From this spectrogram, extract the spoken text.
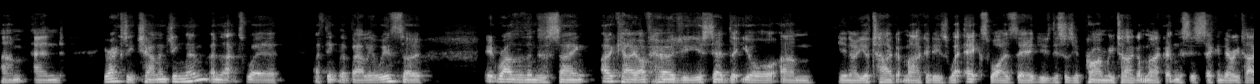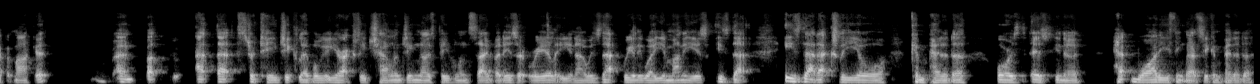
um, and you're actually challenging them, and that's where I think the value is. So, it rather than just saying, "Okay, I've heard you. You said that your um, you know your target market is where X, Y, Z. This is your primary target market, and this is secondary target market." And but at that strategic level, you're actually challenging those people and say, "But is it really? You know, is that really where your money is? Is that is that actually your competitor, or is, is you know, ha- why do you think that's your competitor?"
